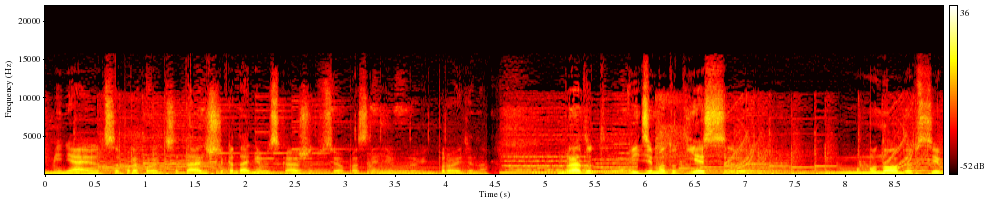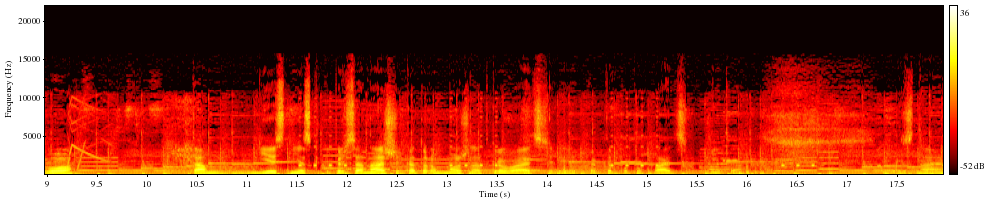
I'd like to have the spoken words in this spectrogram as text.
меняются, проходятся дальше. Когда-нибудь скажут, все, последний уровень пройдено. Брат, тут, видимо, тут есть э, много всего. Там есть несколько персонажей, которым можно открывать или как-то покупать какие-то. Не знаю.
